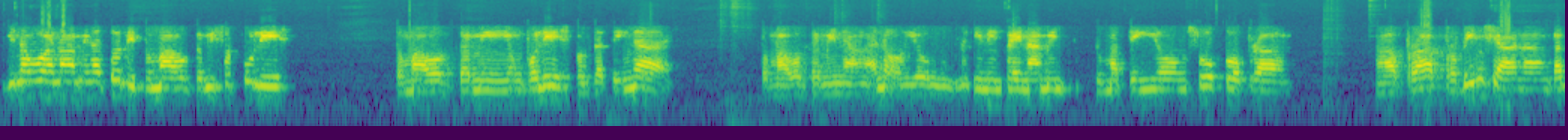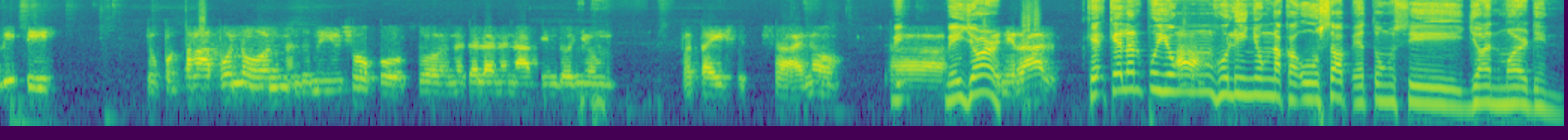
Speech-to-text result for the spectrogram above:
ginawa namin na to, di, tumawag kami sa pulis, tumawag kami yung pulis pagdating na, tumawag kami ng ano, yung naginintay namin dumating yung suko from ah, pra, probinsya ng Cavite. So pagkahapon noon, nandun na yung suko. So nadala na natin doon yung patay sa ano, sa Ma- Major. general. K- kailan po yung Ah. huli niyong nakausap itong si John Mardin?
